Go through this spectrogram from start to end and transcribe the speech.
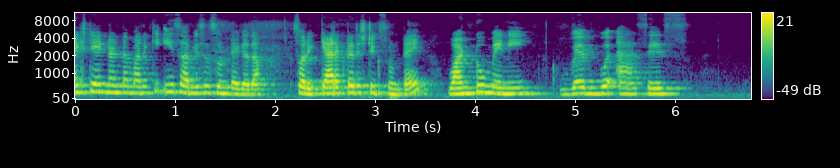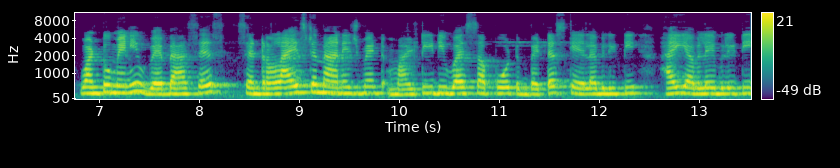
next ఏంటంటే మనకి ఈ సర్వీసెస్ ఉంటాయి కదా. సారీ క్యారెక్టరిస్టిక్స్ ఉంటాయి. One to many web access one to many web access centralized management multi device support better scalability high availability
